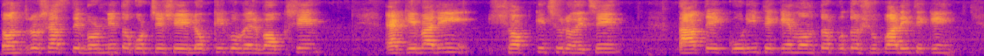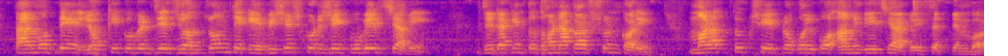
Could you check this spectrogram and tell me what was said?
তন্ত্রশাস্ত্রে বর্ণিত করছে সেই লক্ষ্মী কুবের বক্সে, একেবারেই সব কিছু রয়েছে। তাতে কুড়ি থেকে মন্ত্রপুত সুপারি থেকে। তার মধ্যে লক্ষ্মী কুবের যে যন্ত্রণ থেকে, বিশেষ করে সেই কুবের চাবি। যেটা কিন্তু ধনাকর্ষণ করে। মারাত্মক সেই প্রকল্প আমি দিয়েছি আটই সেপ্টেম্বর।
